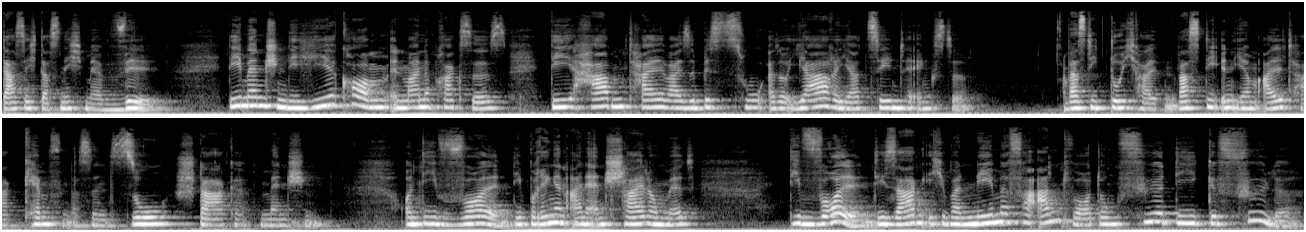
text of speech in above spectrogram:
dass ich das nicht mehr will. Die Menschen, die hier kommen in meine Praxis, die haben teilweise bis zu, also Jahre, Jahrzehnte Ängste. Was die durchhalten, was die in ihrem Alltag kämpfen, das sind so starke Menschen. Und die wollen, die bringen eine Entscheidung mit, die wollen, die sagen, ich übernehme Verantwortung für die Gefühle.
